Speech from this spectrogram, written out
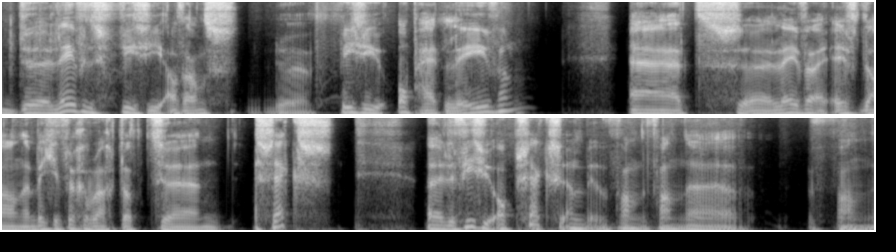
de levensvisie, althans de visie op het leven. Het eh, leven is dan een beetje teruggebracht tot eh, seks. Eh, de visie op seks van, van, van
